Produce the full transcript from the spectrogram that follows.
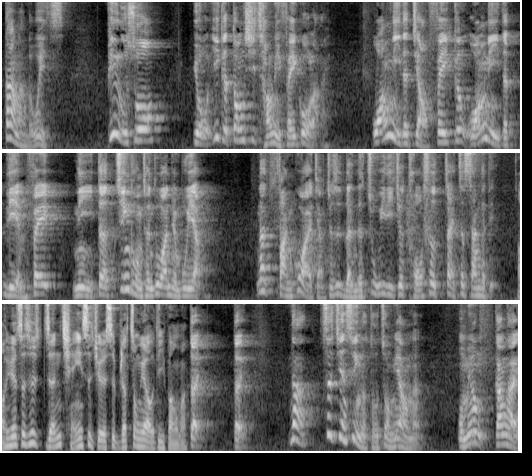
大脑的位置，譬如说有一个东西朝你飞过来，往你的脚飞跟往你的脸飞，你的惊恐程度完全不一样。那反过来讲，就是人的注意力就投射在这三个点。哦，因为这是人潜意识觉得是比较重要的地方嘛。对对，那这件事情有多重要呢？我们用刚才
